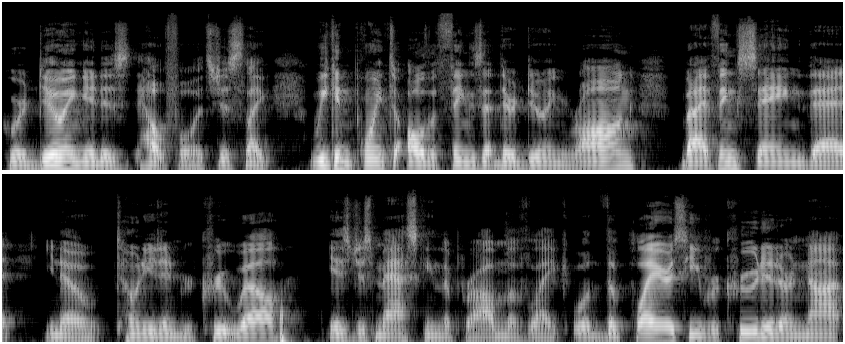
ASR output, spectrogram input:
who are doing it is helpful. It's just like we can point to all the things that they're doing wrong, but I think saying that you know Tony didn't recruit well is just masking the problem of like, well, the players he recruited are not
